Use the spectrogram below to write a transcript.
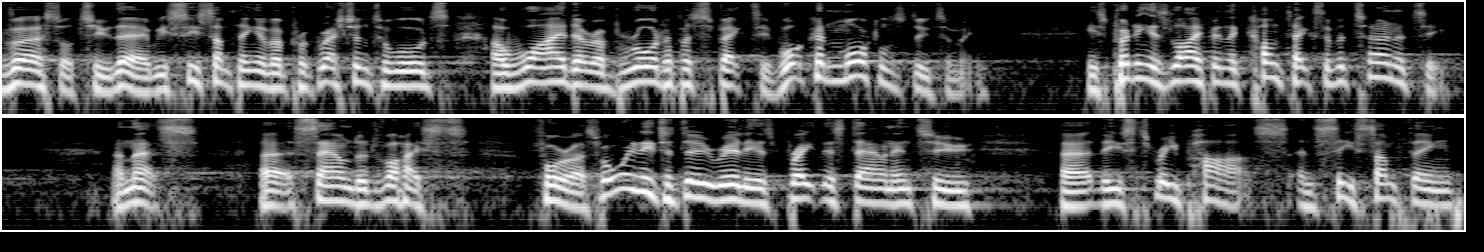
verse or two there. We see something of a progression towards a wider, a broader perspective. What can mortals do to me? He's putting his life in the context of eternity. And that's uh, sound advice for us. What we need to do really is break this down into uh, these three parts and see something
